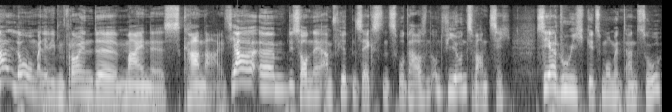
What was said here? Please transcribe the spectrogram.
Hallo, meine lieben Freunde meines Kanals. Ja, ähm, die Sonne am 4.6.2024. Sehr ruhig geht es momentan zu,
